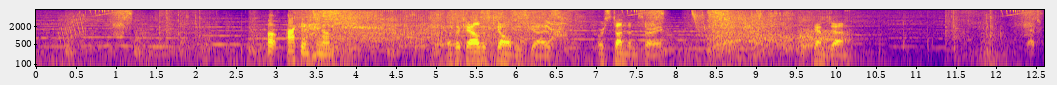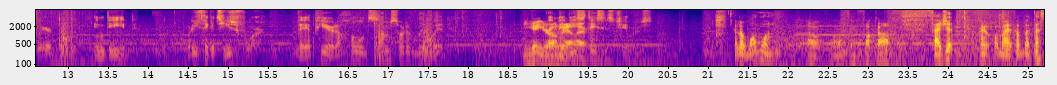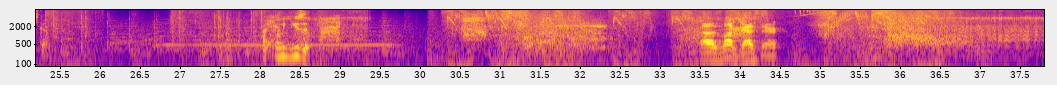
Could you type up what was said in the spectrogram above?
Oh, hacking, hang on. That's okay. I'll just kill all these guys, or stun them. Sorry. Okay, I'm done. That's weird. Indeed, What do you think it's used for? they appear to hold some sort of liquid. You can get your They own may be stasis chambers. I don't want one. Oh, well then fuck off. Fudge it. I got my, got my best gun. I want to use it. Oh, there's a lot of guys there.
